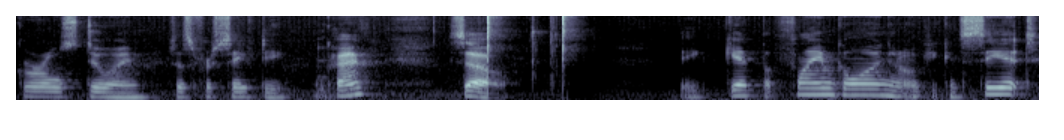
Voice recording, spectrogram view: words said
girls doing just for safety. Okay, so they get the flame going. I don't know if you can see it.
